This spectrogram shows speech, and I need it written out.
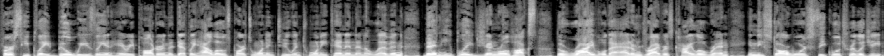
First, he played Bill Weasley in Harry Potter and the Deathly Hallows Parts 1 and 2 in 2010 and then 11. Then he played General Hux, the rival to Adam Driver's Kylo Ren in the Star Wars sequel trilogy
